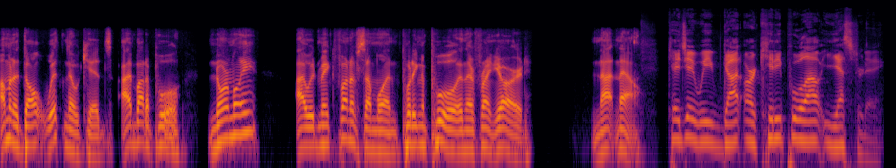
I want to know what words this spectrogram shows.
I'm an adult with no kids. I bought a pool. Normally, I would make fun of someone putting a pool in their front yard. Not now. KJ, we got our kiddie pool out yesterday.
